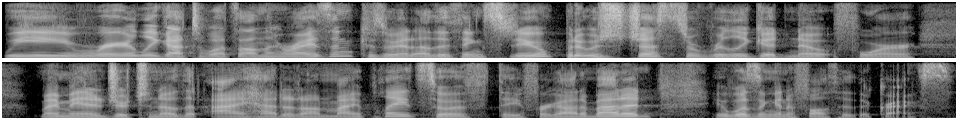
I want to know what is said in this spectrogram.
We rarely got to what's on the horizon because we had other things to do, but it was just a really good note for my manager to know that I had it on my plate. So if they forgot about it, it wasn't going to fall through the cracks.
